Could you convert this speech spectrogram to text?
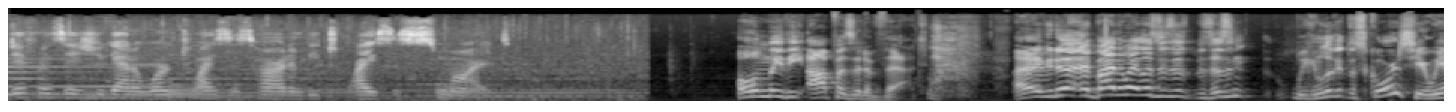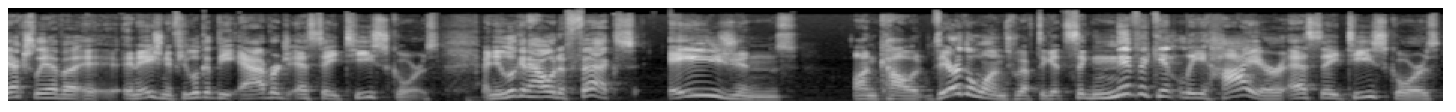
Difference is you gotta work twice as hard and be twice as smart. Only the opposite of that. I don't even know. and By the way, listen, this isn't. We can look at the scores here. We actually have a, an Asian. If you look at the average SAT scores and you look at how it affects Asians on college, they're the ones who have to get significantly higher SAT scores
